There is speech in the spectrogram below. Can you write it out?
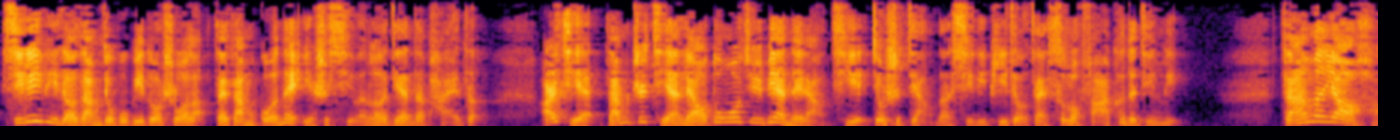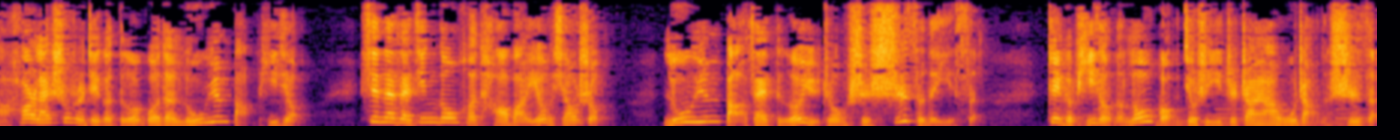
喜力啤酒咱们就不必多说了，在咱们国内也是喜闻乐见的牌子。而且咱们之前聊东欧巨变那两期，就是讲的喜力啤酒在斯洛伐克的经历。咱们要好好来说说这个德国的卢云堡啤酒，现在在京东和淘宝也有销售。卢云堡在德语中是狮子的意思，这个啤酒的 logo 就是一只张牙舞爪的狮子。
